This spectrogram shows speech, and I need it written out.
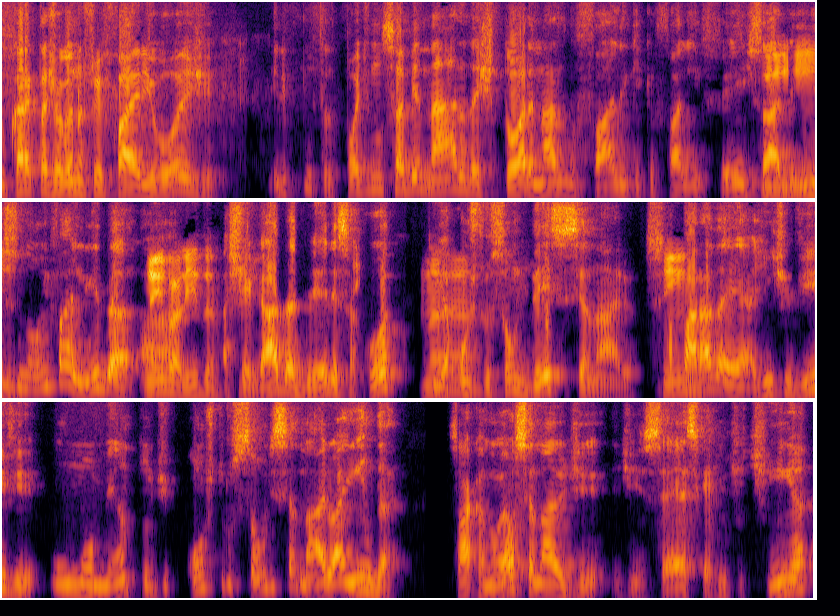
O cara que tá jogando Free Fire hoje, ele puta, pode não saber nada da história, nada do Fallen, o que, que o Fallen fez, sabe? Sim. Isso não invalida Não a, invalida. a chegada dele, sacou? Não. E a construção desse cenário. Sim. A parada é, a gente vive um momento de construção de cenário ainda, saca? Não é o cenário de, de CS que a gente tinha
